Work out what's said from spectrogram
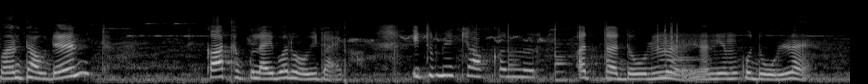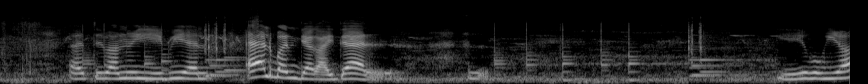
वन थाउज़ेंड का थपलाइबर हो ही जाएगा। इसमें क्या करना अच्छा डोलना है, यानी हमको डोलना है। ऐसे बाद में ये भी एल एल बन गया गाइस एल ये हो गया,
